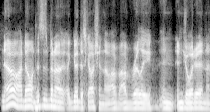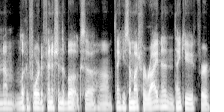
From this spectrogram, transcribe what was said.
No, I don't. This has been a, a good discussion, though. I've I've really in, enjoyed it, and I'm looking forward to finishing the book. So, um, thank you so much for writing it, and thank you for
